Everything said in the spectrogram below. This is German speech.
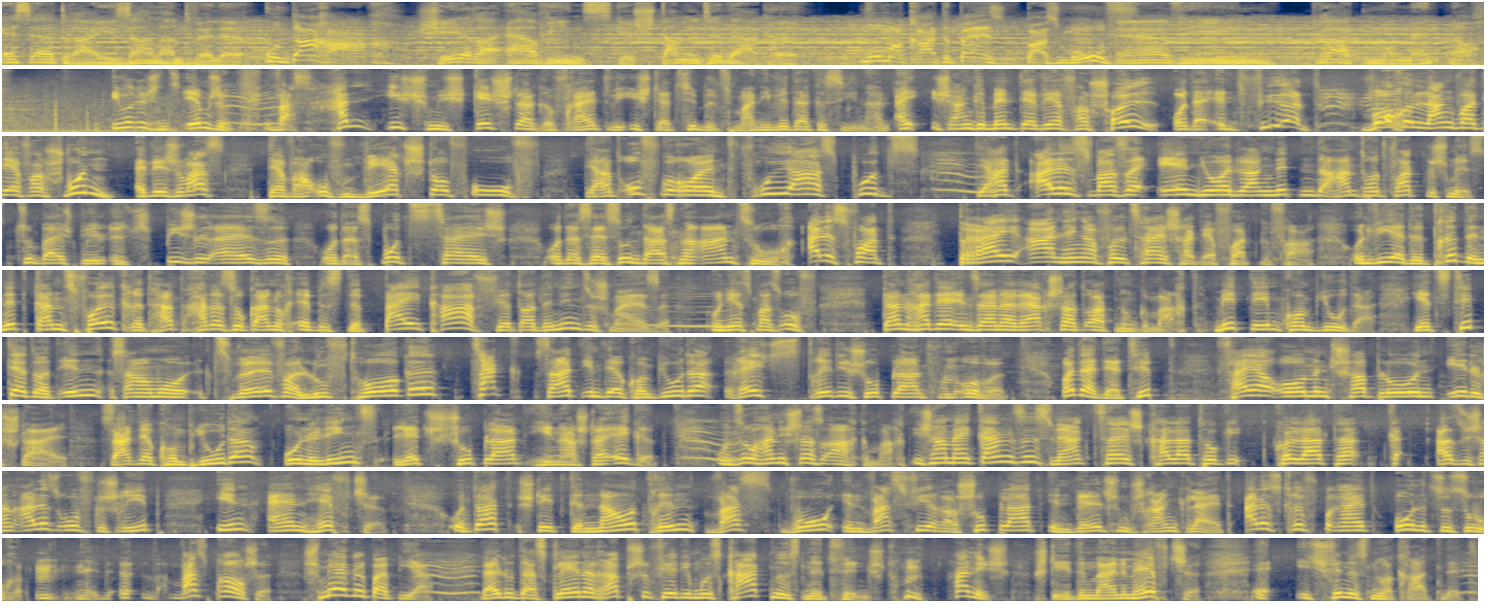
SR3 Saarlandwelle. Und Dachach, Scherer Erwins gestammelte Werke. wo wir gerade beißen, pass mal auf. Erwin, grad einen Moment noch. Übrigens, Irmsche, was han ich mich gestern gefreut, wie ich der Zippelsmanni wieder gesehen han. Ey, ich han gemeint, der wär verscholl oder entführt. Wochenlang war der verschwunden. Ey, weißt du was? Der war auf dem Wertstoffhof. Der hat aufgeräumt, Frühjahrsputz. Der hat alles, was er ein Jahr lang nicht in der Hand hat, fortgeschmissen. Zum Beispiel das Spicheleise oder das Putzzeich oder sein Sonntagsner Anzug. Alles fort. Drei Anhänger voll Zeich hat er fortgefahren. Und wie er der dritte nicht ganz vollgeritt hat, hat er sogar noch etwas dabei gehabt, für dort hinzuschmeißen. Und jetzt pass auf. Dann hat er in seiner Werkstatt Ordnung gemacht. Mit dem Computer. Jetzt tippt er dort in, sagen wir mal, 12er Lufthoge. Zack, sagt ihm der Computer, rechts dritte Schublade von oben. Oder der tippt, Feierabend Schablon Edelstahl. Sagt der Computer, ohne links, letzte Schublade, hinterster Ecke. Und so habe ich das auch gemacht. Ich habe mein ganzes Werkzeug Kalatoki, Kolata, also ich habe alles aufgeschrieben in ein Heftchen. Und dort steht genau drin, was, wo, in was vierer Schublade, in welchem Schrank leiht. Alles griffbereit, ohne zu suchen. Äh, Was brauchst du? Schmirgelpapier. Weil du das kleine Rapsche für die Muskatnuss nicht findest. Hm, Hannisch, steht in meinem Heftchen. Äh, Ich finde es nur grad nicht.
